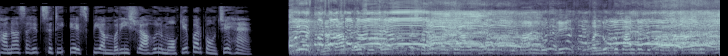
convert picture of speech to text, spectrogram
थाना सहित सिटी एसपी अम्बरीश राहुल मौके पर पहुँचे हैं। नकाबपोश कस्टमर बन के आए थे। दुकान लूट ली बंदूक दुकान के दुकान लूट ली।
